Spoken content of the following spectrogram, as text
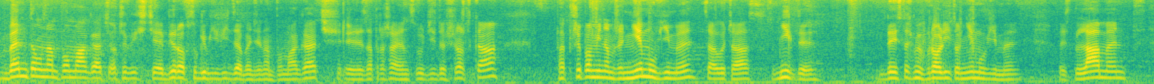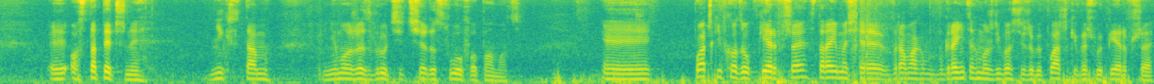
Będą nam pomagać, oczywiście Biuro Obsługi Widza będzie nam pomagać, yy, zapraszając ludzi do środka. Przypominam, że nie mówimy cały czas, nigdy. Gdy jesteśmy w roli, to nie mówimy. To jest lament yy, ostateczny. Nikt tam nie może zwrócić się do słów o pomoc. Yy, Płaczki wchodzą pierwsze. Starajmy się w ramach, w granicach możliwości, żeby płaczki weszły pierwsze.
